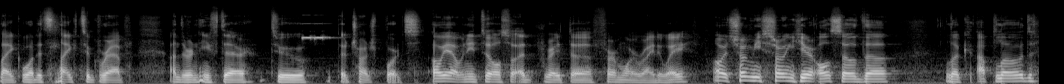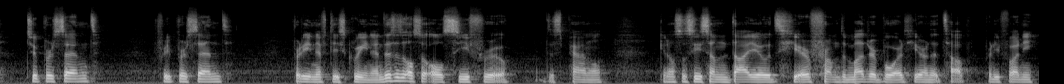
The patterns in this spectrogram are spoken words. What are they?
like what it's like to grab underneath there to the charge ports. Oh yeah, we need to also upgrade the firmware right away. Oh, it's showing me showing here also the look upload 2%, 3%, pretty nifty screen. And this is also all see-through this panel. You can also see some diodes here from the motherboard here on the top. Pretty funny.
